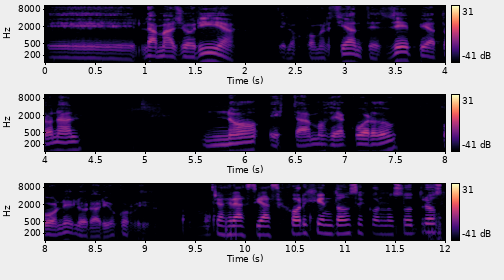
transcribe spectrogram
eh, la mayoría de los comerciantes de peatonal no estamos de acuerdo con el horario corrido. Muchas gracias, Jorge. Entonces, con nosotros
